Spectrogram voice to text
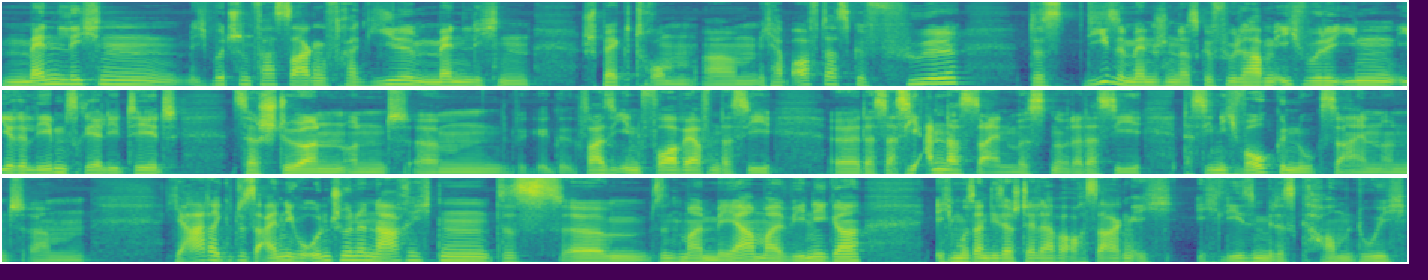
männlichen, ich würde schon fast sagen, fragil männlichen Spektrum. Ähm, ich habe oft das Gefühl, dass diese Menschen das Gefühl haben, ich würde ihnen ihre Lebensrealität zerstören und ähm, quasi ihnen vorwerfen, dass sie, äh, dass, dass sie anders sein müssten oder dass sie, dass sie nicht vogue genug seien. Und ähm, ja, da gibt es einige unschöne Nachrichten. Das ähm, sind mal mehr, mal weniger. Ich muss an dieser Stelle aber auch sagen, ich, ich lese mir das kaum durch.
